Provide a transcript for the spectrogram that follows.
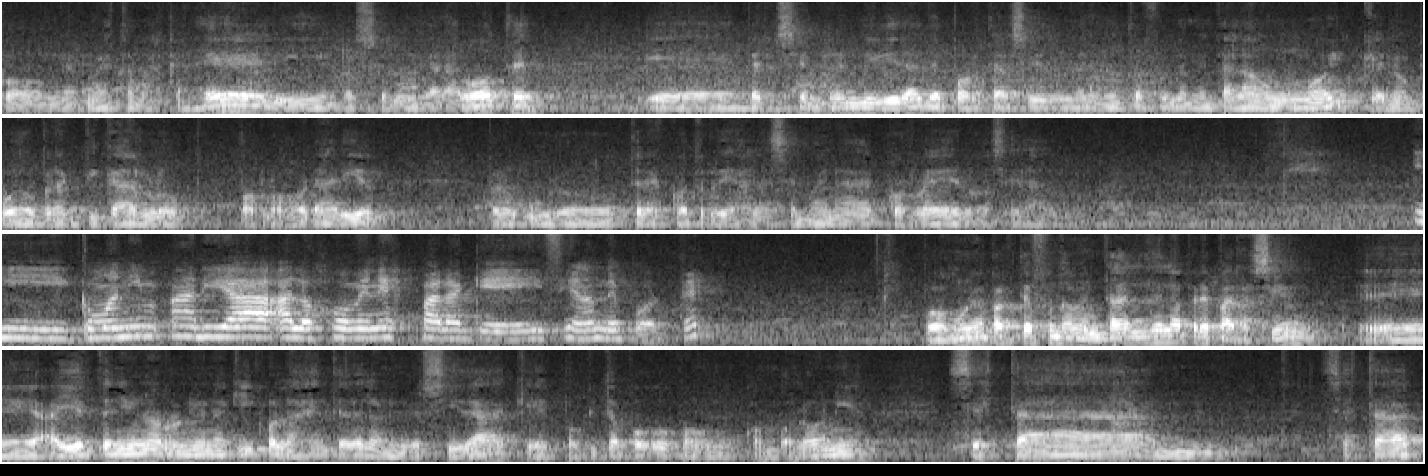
con Ernesto Mascarel y José Luis Garabote eh, pero siempre en mi vida el deporte ha sido un elemento fundamental aún hoy, que no puedo practicarlo por los horarios, procuro tres, cuatro días a la semana correr o hacer algo. ¿Y cómo animaría a los jóvenes para que hicieran deporte? Pues una parte fundamental de la preparación. Eh, ayer tenía una reunión aquí con la gente de la universidad, que poquito a poco con, con Bolonia se está, se está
